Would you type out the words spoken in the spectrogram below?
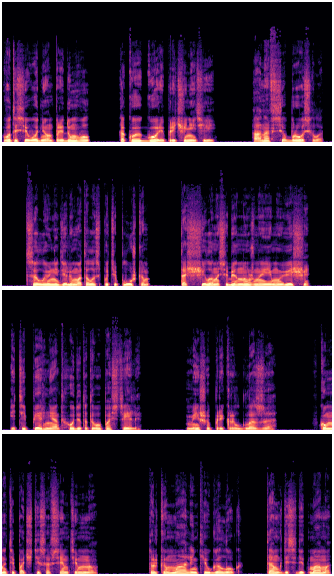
Вот и сегодня он придумывал, какое горе причинить ей. А она все бросила. Целую неделю моталась по теплушкам, тащила на себе нужные ему вещи и теперь не отходит от его постели. Миша прикрыл глаза комнате почти совсем темно. Только маленький уголок, там, где сидит мама,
